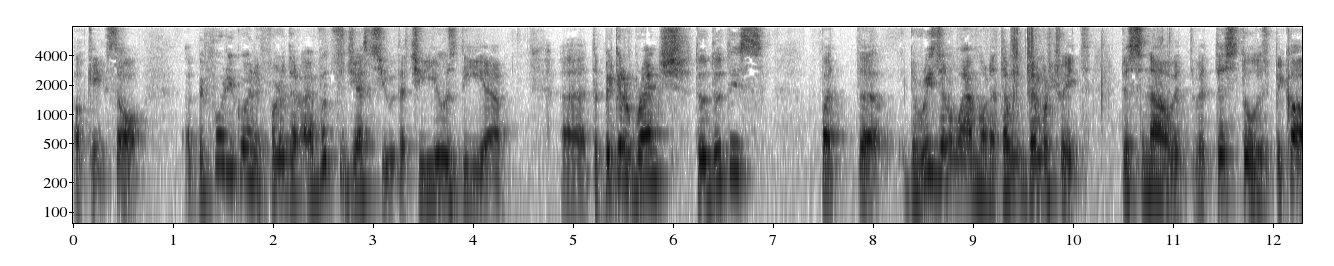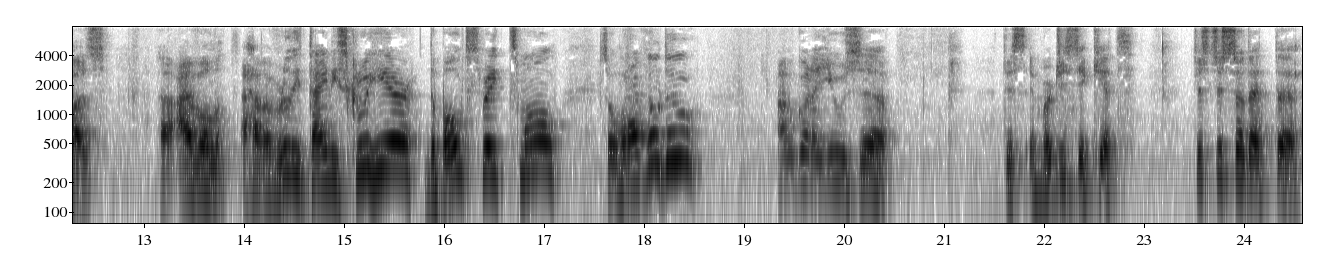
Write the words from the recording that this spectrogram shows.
Okay, so uh, before you go any further, I would suggest you that you use the uh, uh the bigger wrench to do this. But the the reason why I'm to dem demonstrate this now with with this tool is because uh, I will I have a really tiny screw here. The bolt is very small so what I will do, I'm gonna use uh, this emergency kit, just just so that uh,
